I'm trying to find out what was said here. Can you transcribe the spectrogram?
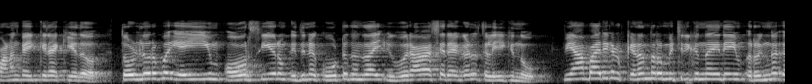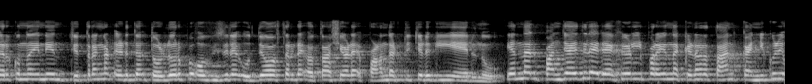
പണം കൈക്കലാക്കിയത്. തൊഴിലുറപ്പ് എയും ഓവർസിയറും ഇതിന് കൂട്ടുനിന്നതായി വിവരാവകാശ രേഖകൾ തെളിയിക്കുന്നു. വ്യാപാരികൾ കിണർ നിർമ്മിച്ചിരിക്കുന്നതിന്റെയും റിങ് ഇറക്കുന്നതിന്റെയും ചിത്രങ്ങൾ എടുത്ത് തൊഴിലുറപ്പ് ഓഫീസിലെ ഉദ്യോഗസ്ഥരുടെ ഒത്താശയോടെ പണം തട്ടിച്ചെടുക്കുകയായിരുന്നു. എന്നാൽ പഞ്ചായത്തിലെ രേഖകളിൽ പറയുന്ന കിണർ താൻ കഞ്ഞിക്കുഴി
